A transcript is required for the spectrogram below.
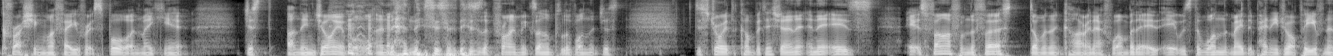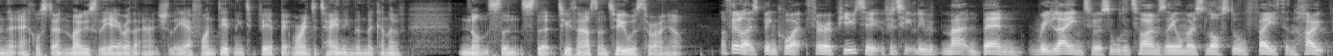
crushing my favourite sport and making it just unenjoyable. and, and this is a, this is a prime example of one that just destroyed the competition. And it, and it is it was far from the first dominant car in F1, but it, it was the one that made the penny drop even in the Ecclestone Mosley era that actually F1 did need to be a bit more entertaining than the kind of nonsense that 2002 was throwing up. I feel like it's been quite therapeutic, particularly with Matt and Ben relaying to us all the times they almost lost all faith and hope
